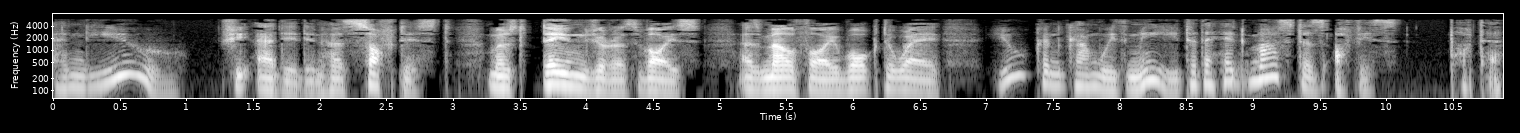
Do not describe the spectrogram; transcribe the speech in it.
And you, she added in her softest, most dangerous voice, as Malfoy walked away, you can come with me to the headmaster's office, Potter.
